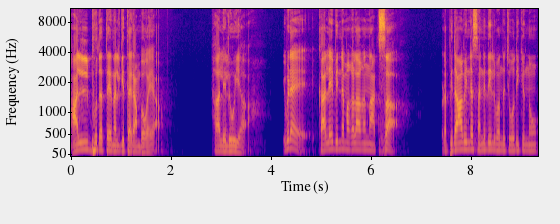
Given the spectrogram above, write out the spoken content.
അത്ഭുതത്തെ നൽകി തരാൻ പോകുകയാ ഹാലിലൂയ ഇവിടെ കാലേബിന്റെ മകളാകുന്ന അക്സ ഇവിടെ പിതാവിന്റെ സന്നിധിയിൽ വന്ന് ചോദിക്കുന്നു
